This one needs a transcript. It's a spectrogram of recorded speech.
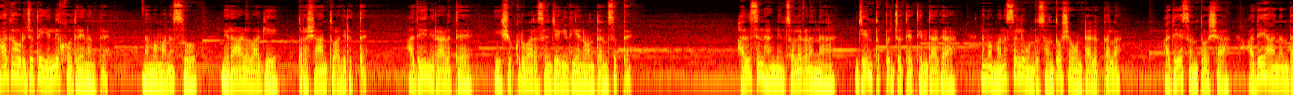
ಆಗ ಅವ್ರ ಜೊತೆ ಎಲ್ಲಿಗೆ ಹೋದ್ರೇನಂತೆ? ನಮ್ಮ ಮನಸ್ಸು ನಿರಾಳವಾಗಿ ಪ್ರಶಾಂತವಾಗಿರುತ್ತೆ. ಅದೇ ನಿರಾಳತೆ ಈ ಶುಕ್ರವಾರ ಸಂಜೆಗಿದೆಯೇನೋ ಅಂತ ಅನಿಸುತ್ತೆ ಹಲಸಿನ ಹಣ್ಣಿನ ಸೊಲೆಗಳನ್ನು ಜೇನುತುಪ್ಪದ ಜೊತೆ ತಿಂದಾಗ ನಮ್ಮ ಮನಸ್ಸಲ್ಲಿ ಒಂದು ಸಂತೋಷ ಉಂಟಾಗುತ್ತಲ್ಲ? ಅದೇ ಸಂತೋಷ, ಅದೇ ಆನಂದ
